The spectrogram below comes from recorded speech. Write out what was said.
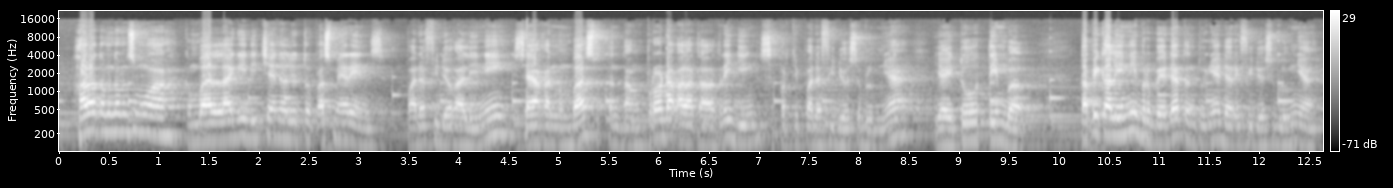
Halo teman-teman semua, kembali lagi di channel YouTube Asmerins. Pada video kali ini, saya akan membahas tentang produk alat-alat rigging seperti pada video sebelumnya, yaitu timbal. Tapi kali ini berbeda tentunya dari video sebelumnya.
